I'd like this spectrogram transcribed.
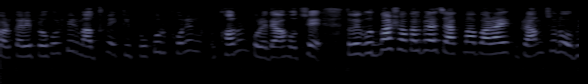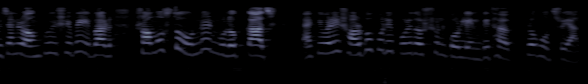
সরকারের প্রকল্পের মাধ্যমে একটি পুকুর খনন খনন করে দেওয়া হচ্ছে। তবে বুধবার সকালবেলা চাকমা পাড়ায় গ্রাম চলো অভিযানের অঙ্গ হিসেবে এবার সমস্ত উন্নয়নমূলক কাজ একেবারে সর্বোপরি পরিদর্শন করলেন বিধায়ক প্রমোদ রিয়াং।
